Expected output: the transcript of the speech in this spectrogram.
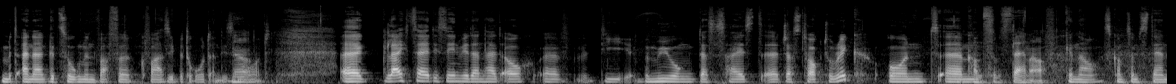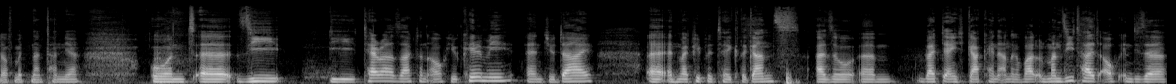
mit einer gezogenen Waffe quasi bedroht an diesem Ja. Ort. Äh, gleichzeitig sehen wir dann halt auch äh, die Bemühungen, dass es heißt äh, Just Talk to Rick und ähm, Kommt zum Stand-off. genau, es kommt zum Standoff mit Natanja und äh, sie, die Terra sagt dann auch You kill me and you die äh, and my people take the guns. Also ähm, bleibt ja eigentlich gar keine andere Wahl und man sieht halt auch in dieser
